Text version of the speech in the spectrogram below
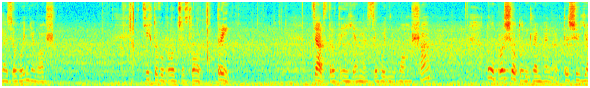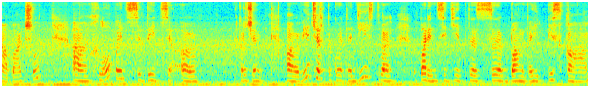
на сьогодні ваша. Ті, хто вибрав число 3, ця стратегія на сьогодні ваша. Ну, про що тут для мене? Те, що я бачу, хлопець сидить, а, вечер, какое-то действие, парень сидит с банкой песка,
